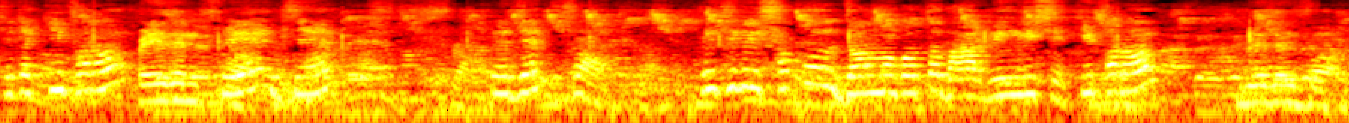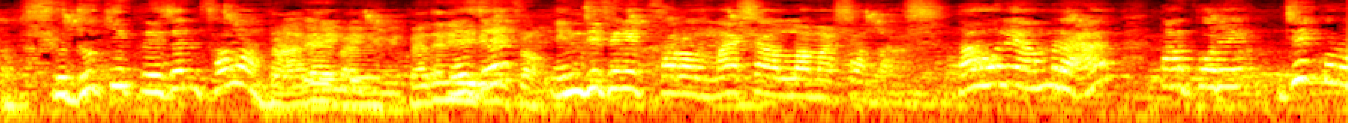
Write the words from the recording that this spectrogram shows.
সেটা কি form? Present present present form পৃথিবীর সকল জন্মগত ভার্ব ইংলিশে কি ফর্ম? প্রেজেন্ট ফর্ম শুধু কি present form? Present indefinite form মাশাআল্লাহ মাশাআল্লাহ। তাহলে আমরা তারপরে যে কোনো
